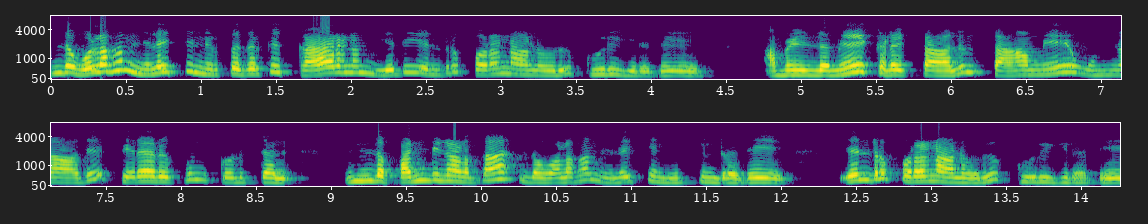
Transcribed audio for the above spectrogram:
இந்த உலகம் நிலைத்து நிற்பதற்கு காரணம் எது என்று புறநானூறு கூறுகிறது. அமிழ்தமே கிடைத்தாலும் தாமே உண்ணாது பிறருக்கும் கொடுத்தல். இந்த பண்பினால தான் இந்த உலகம் நிலைத்து நிற்கின்றது என்று புறநானூறு கூறுகிறது.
